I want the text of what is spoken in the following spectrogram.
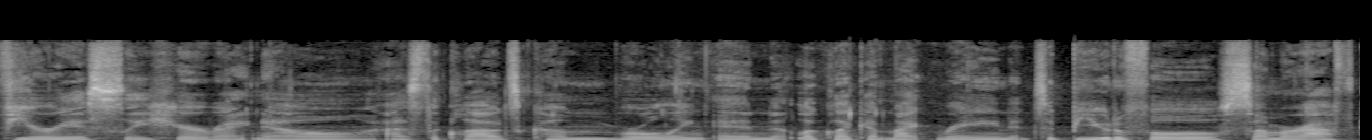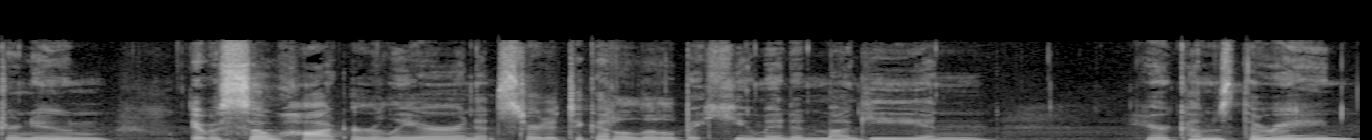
furiously here right now as the clouds come rolling in. It looked like it might rain. It's a beautiful summer afternoon. It was so hot earlier and it started to get a little bit humid and muggy, and here comes the rain.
